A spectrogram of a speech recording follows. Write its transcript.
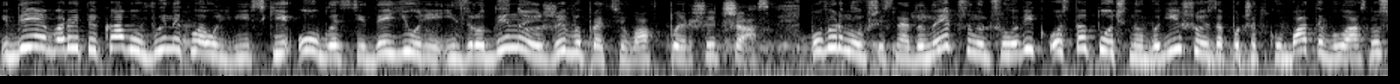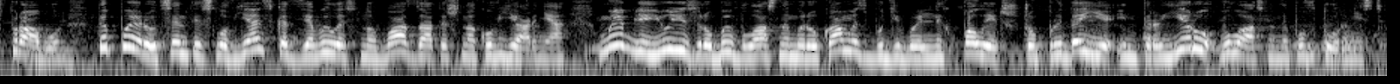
Ідея варити каву виникла у Львівській області, де Юрій із родиною жив і працював перший час. Повернувшись на Донеччину, чоловік остаточно вирішує започаткувати власну справу. Тепер у центрі Слов'янська з'явилась нова затишна ков'ярня. Меблі Юрій зробив власними руками з будівельних палет, що придає інтер'єру власну неповторність.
